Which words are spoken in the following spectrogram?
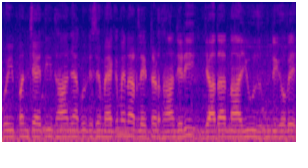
ਕੋਈ ਪੰਚਾਇਤੀ ਥਾਂ ਜਾਂ ਕੋਈ ਕਿਸੇ ਮਹਿਕਮੇ ਨਾਲ ਰਿਲੇਟਡ ਥਾਂ ਜਿਹੜੀ ਜ਼ਿਆਦਾ ਨਾ ਯੂਜ਼ ਹੁੰਦੀ ਹੋਵੇ।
